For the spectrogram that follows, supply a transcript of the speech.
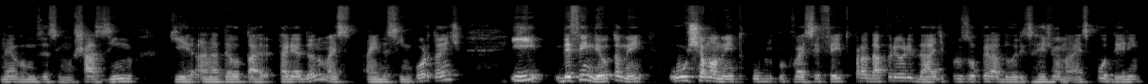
né, vamos dizer assim, um chazinho que a Anatel tá, estaria dando, mas ainda assim importante, e defendeu também o chamamento público que vai ser feito para dar prioridade para os operadores regionais poderem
